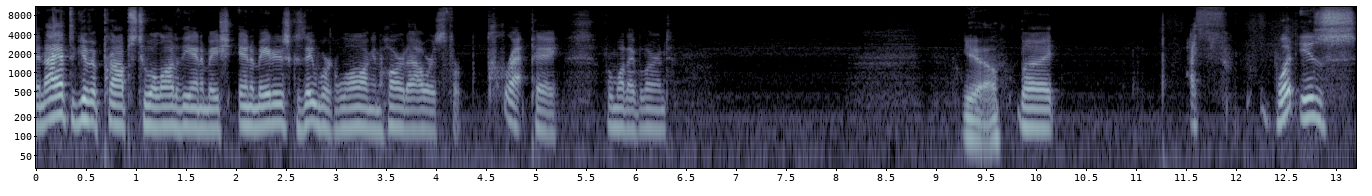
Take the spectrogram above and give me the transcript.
and I have to give it props to a lot of the animation animators because they work long and hard hours for crap pay, from what I've learned. yeah. but I, th- what is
